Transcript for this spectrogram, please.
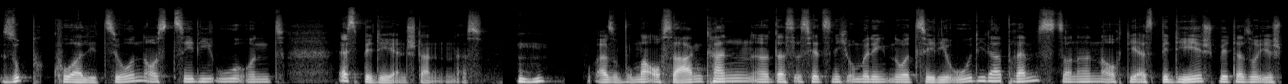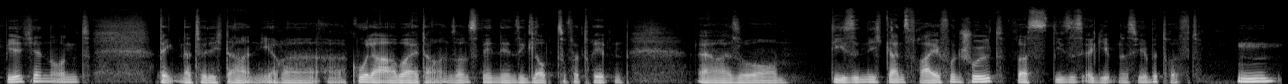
Subkoalition aus CDU und SPD entstanden ist. Mhm. Also wo man auch sagen kann, äh, das ist jetzt nicht unbedingt nur CDU, die da bremst, sondern auch die SPD spielt da so ihr Spielchen und denkt natürlich da an ihre äh, Kohlearbeiter und sonst wen, den sie glaubt zu vertreten. Also die sind nicht ganz frei von Schuld, was dieses Ergebnis hier betrifft. Hm.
